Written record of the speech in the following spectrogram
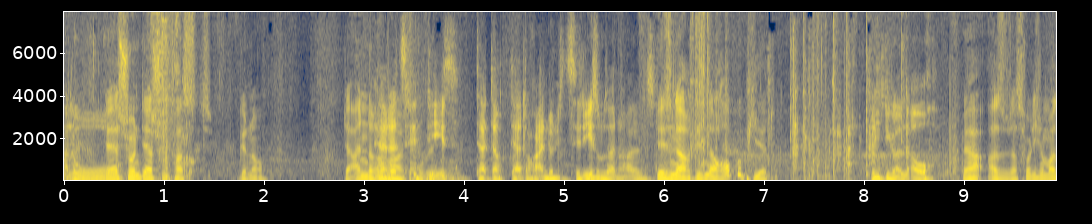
Hallo. Der ist schon, der ist schon fast genau. Der andere der Problem. CDs, der, hat doch- der hat doch eindeutig CDs um seinen Hals. Die sind auch, die sind auch raubkopiert. Richtiger Lauch. Ja, also das wollte ich noch mal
